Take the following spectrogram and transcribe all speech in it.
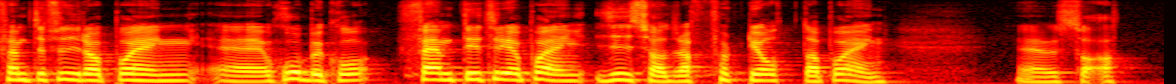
54 poäng, HBK 53 poäng, J Södra 48 poäng. Så att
